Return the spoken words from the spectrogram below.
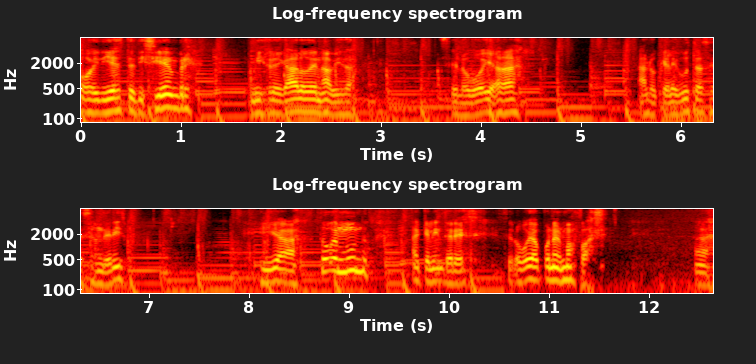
Hoy 10 de diciembre, mi regalo de Navidad. Se lo voy a dar a lo que le gusta hacer senderismo y a todo el mundo a que le interese. Se lo voy a poner más fácil. Ah.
